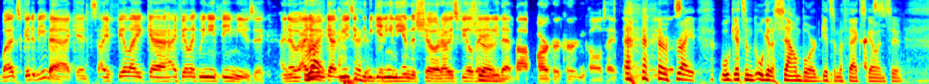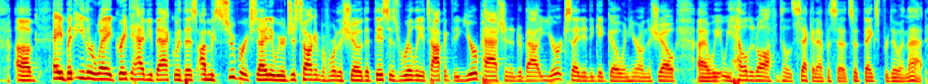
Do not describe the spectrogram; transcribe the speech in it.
Well, it's good to be back. It's I feel like uh, I feel like we need theme music. I know I know right. we've got music at the beginning and the end of the show. It always feels sure. like I need that Bob Barker curtain call type thing. right. We'll get some. We'll get a soundboard. Get some effects going soon. Uh, hey, but either way, great to have you back with us. I'm super excited. We were just talking before the show that this is really a topic that you're passionate about. You're excited to get going here on the show. Uh, we, we held it off until the second episode, so thanks for doing that.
